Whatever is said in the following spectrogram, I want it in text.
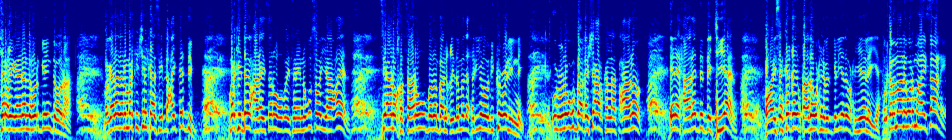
Sharcigaana la horgeyn doonaa. Magaaladan markii shilkaasi dhacay kadib. Markii dad cadhaysan oo hubaysanay nagu soo yaaceen. Si aanu khasaaruhu u badan baan ciidamada xeryahoodii ku celinnay. Wuxuuna ugu baaqay shacabka laascaanood inay xaaladda dejiyaan oo aysan ka qayb qaadan wax nabadgelyada waxyeelaya war kalemaanay war ma haysaane.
